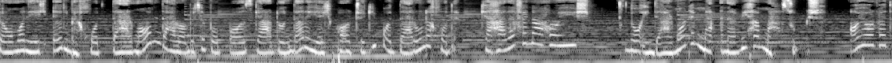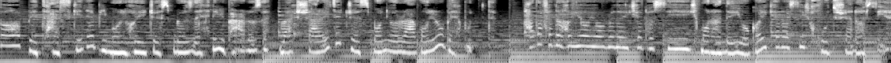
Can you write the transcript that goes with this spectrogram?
به عنوان یک علم خود درمان در رابطه با بازگردوندن یک پارچگی با درون خوده که هدف نهاییش نوعی درمان معنوی هم محسوب میشه. آیورودا به تسکین بیماری های جسمی و ذهنی می‌پردازه و شرایط جسمانی و روانی رو بهبود میده. هدف نهایی آیوروادای کلاسیک مانند یوگای کلاسیک خودشناسیه.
